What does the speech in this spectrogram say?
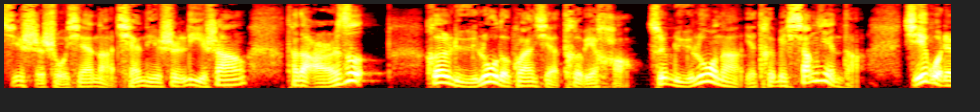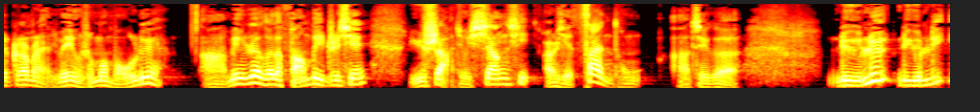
其实，首先呢，前提是郦商他的儿子和吕禄的关系特别好，所以吕禄呢也特别相信他。结果这哥们儿没有什么谋略啊，没有任何的防备之心，于是啊就相信而且赞同。啊，这个吕律吕律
